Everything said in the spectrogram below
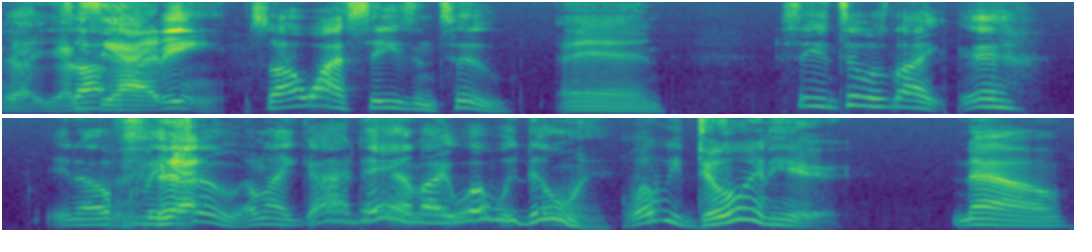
Yeah, you gotta I- see how it ends. So I watched season two, and season two was like, eh, you know, for me too. I'm like, God damn, like what we doing? What we doing here? Now,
